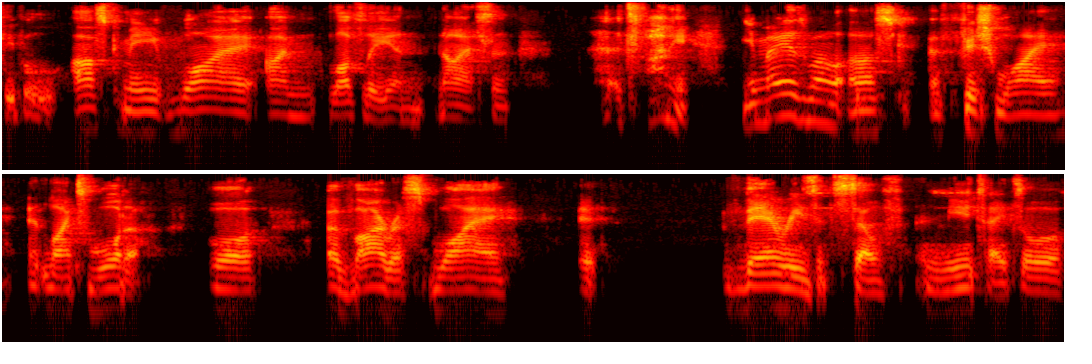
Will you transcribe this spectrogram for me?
People ask me why I'm lovely and nice, and it's funny. You may as well ask a fish why it likes water, or a virus why it varies itself and mutates, or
